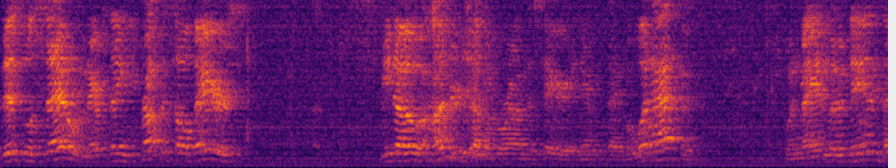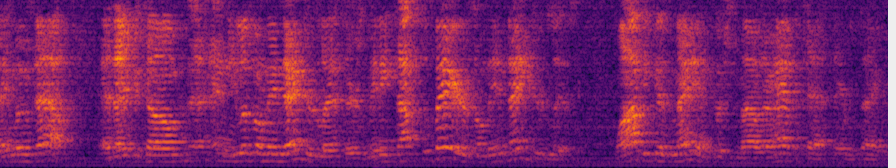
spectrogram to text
this was settled and everything, you probably saw bears, you know, hundreds of them around this area and everything. But what happened? When man moved in, they moved out. And they become, and you look on the endangered list, there's many types of bears on the endangered list. Why? Because man pushed them out of their habitat and everything.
